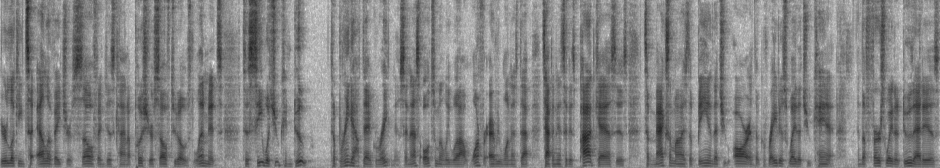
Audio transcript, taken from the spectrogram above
you're looking to elevate yourself and just kind of push yourself to those limits to see what you can do to bring out that greatness. And that's ultimately what I want for everyone that's that tapping into this podcast is to maximize the being that you are in the greatest way that you can. And the first way to do that is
